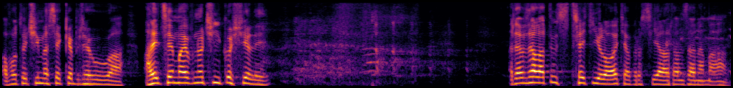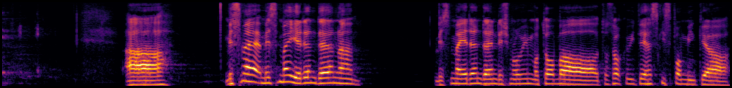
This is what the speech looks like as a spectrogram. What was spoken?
a otočíme se ke břehu a Alice moje v noční košili. A tak vzala tu třetí loď a prostě jela tam za náma. A my jsme, my jsme jeden den my jsme jeden den, když mluvím o tom, to jsou takové ty hezké vzpomínky, a,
